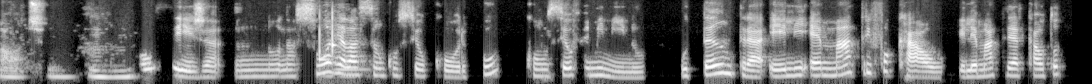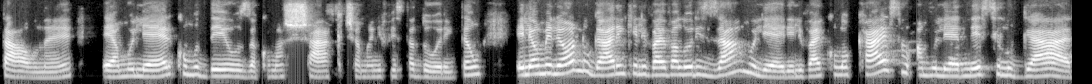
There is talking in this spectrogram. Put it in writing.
Ótimo. Uhum. Ou seja, no, na sua relação com o seu corpo, com o seu feminino. O Tantra, ele é matrifocal, ele é matriarcal total, né? É a mulher como deusa, como a Shakti, a manifestadora. Então, ele é o melhor lugar em que ele vai valorizar a mulher, ele vai colocar essa, a mulher nesse lugar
